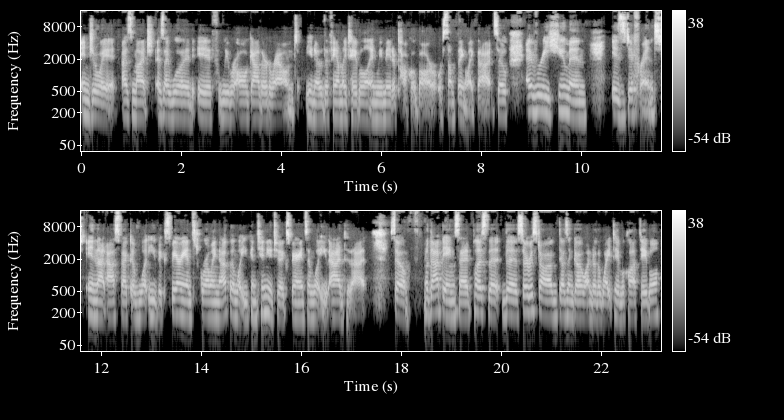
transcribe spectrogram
enjoy it as much as I would if we were all gathered around, you know, the family table and we made a taco bar or something like that. So every human is different in that aspect of what you've experienced growing up and what you continue to experience and what you add to that. So with that being said, plus the, the service dog doesn't go under the white tablecloth table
